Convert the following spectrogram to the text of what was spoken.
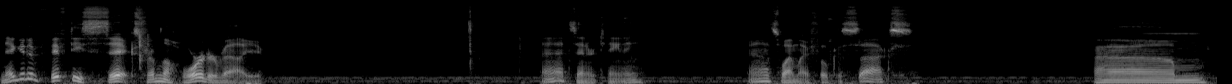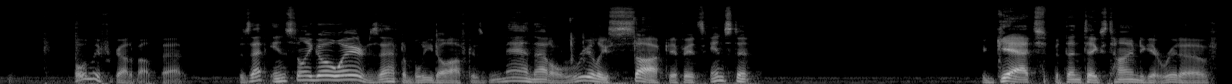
Negative 56 from the hoarder value. That's entertaining. That's why my focus sucks. Um, totally forgot about that. Does that instantly go away or does that have to bleed off? Because, man, that'll really suck if it's instant get, but then takes time to get rid of.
